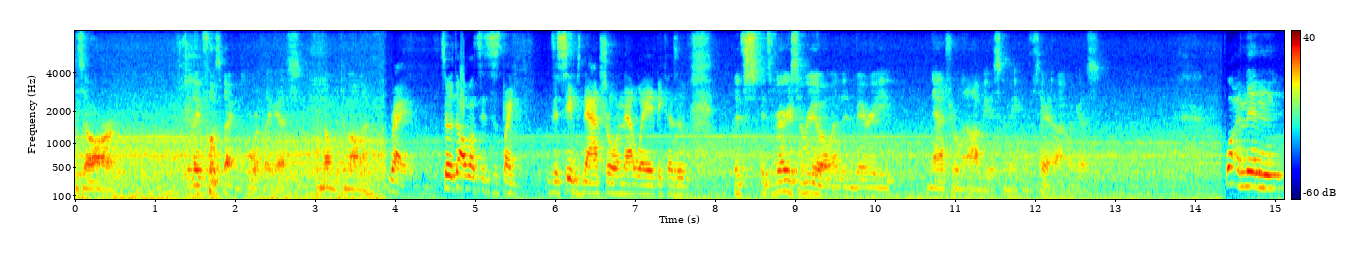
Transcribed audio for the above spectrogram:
bizarre. It like flips back and forth, I guess, from moment to moment. Right. So it's almost it's just like this seems natural in that way because of It's it's very surreal and then very natural and obvious to me at the same Yeah. time, I guess. Well, and then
